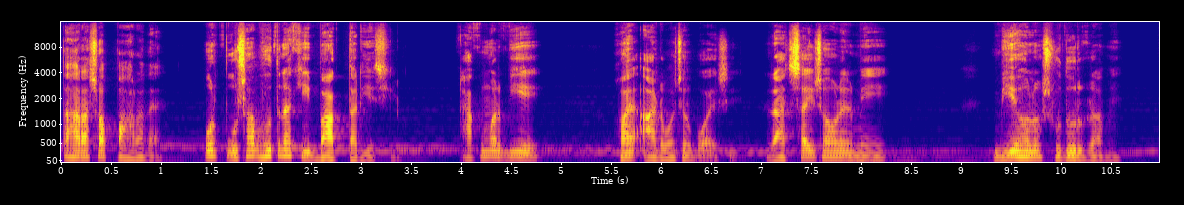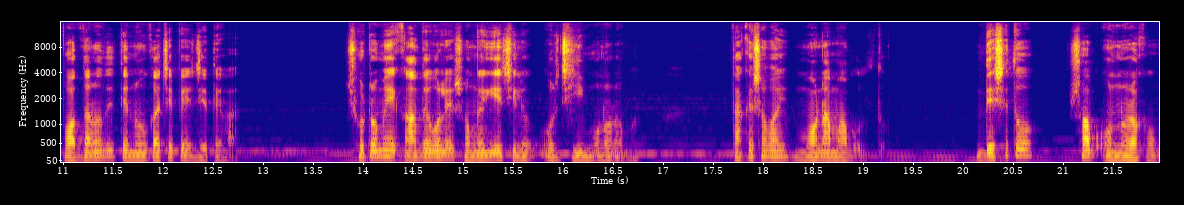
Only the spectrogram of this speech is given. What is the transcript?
তাহারা সব পাহারা দেয়। ওর পোষা ভূত নাকি বাঘ তাড়িয়েছিল। ঠাকুমার বিয়ে হয় আট বছর বয়সে। রাজশাহী শহরের মেয়ে। বিয়ে হলো সুদূর গ্রামে। পদ্মা নদীতে নৌকা চেপে যেতে হয়। ছোট মেয়ে কাঁদে বলে সঙ্গে গিয়েছিল ওর ঝি মনোরমা। তাকে সবাই মনামা বলতো। দেশে তো সব অন্যরকম।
